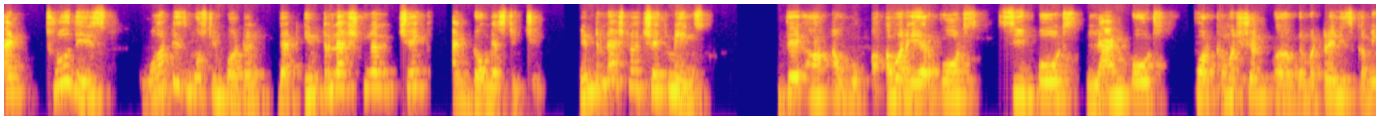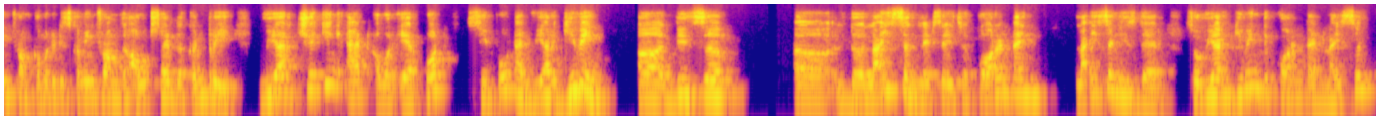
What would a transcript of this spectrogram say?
And through this, what is most important that international check and domestic check. International check means they are our airports, seaports, land ports, for commercial, uh, the material is coming from commodities coming from the outside the country. We are checking at our airport, seaport, and we are giving uh, this um, uh, the license. Let's say it's a quarantine license is there. So we are giving the quarantine license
